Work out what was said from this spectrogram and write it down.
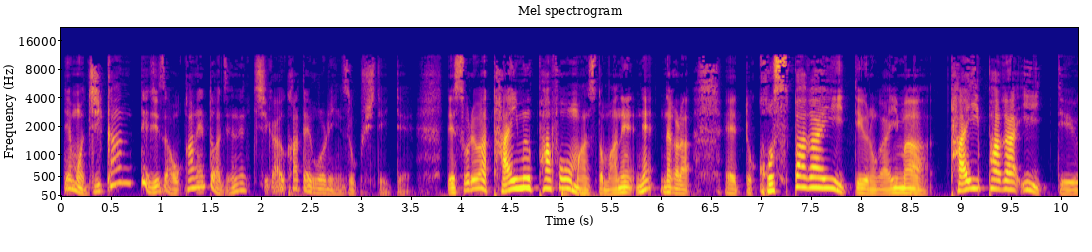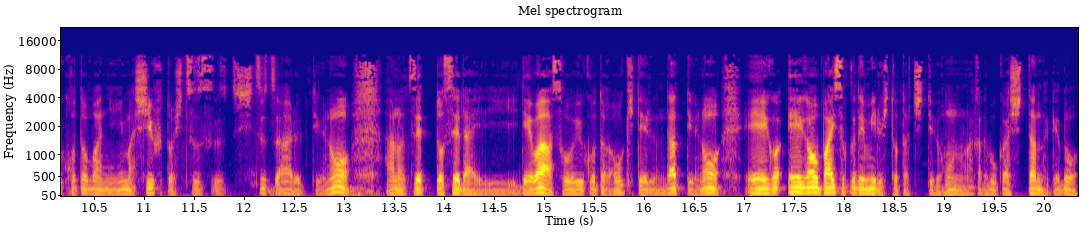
でも時間って実はお金とは全然違うカテゴリーに属していて、で、それはタイムパフォーマンスと真似、ね？だから、えっと、コスパがいいっていうのが今、タイパがいいっていう言葉に今シフトしつつ、しつつあるっていうのを、あの Z 世代ではそういうことが起きてるんだっていうのを、映画、映画を倍速で見る人たちっていう本の中で僕は知ったんだけど、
